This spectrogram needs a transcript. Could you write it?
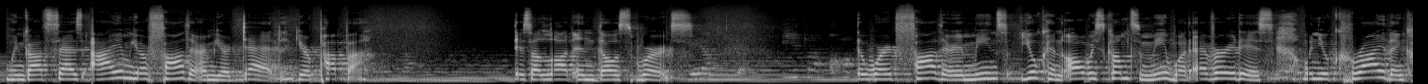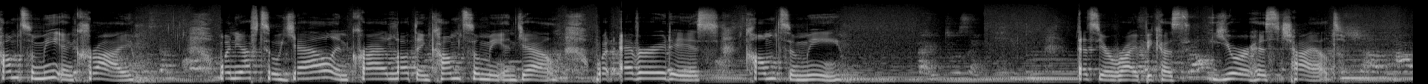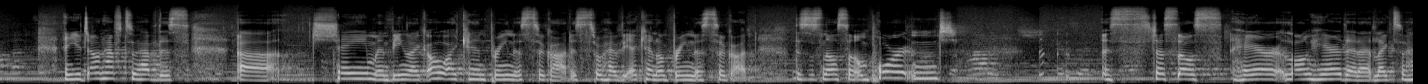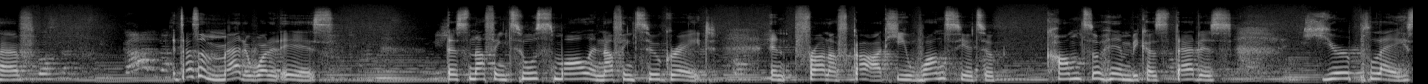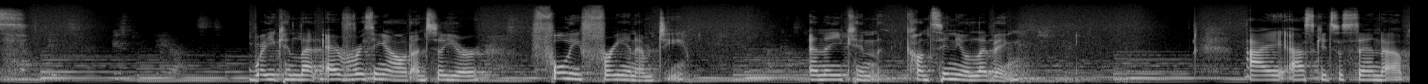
When God says, "I am your father, I'm your dad, your papa." There's a lot in those words. The word father, it means you can always come to me, whatever it is. When you cry, then come to me and cry. When you have to yell and cry a lot, then come to me and yell. Whatever it is, come to me. That's your right because you're his child. And you don't have to have this uh, shame and being like, oh, I can't bring this to God. It's too heavy. I cannot bring this to God. This is not so important. It's just those hair, long hair that I'd like to have. It doesn't matter what it is. There's nothing too small and nothing too great in front of God. He wants you to come to Him because that is your place where you can let everything out until you're fully free and empty. And then you can continue living. I ask you to stand up.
